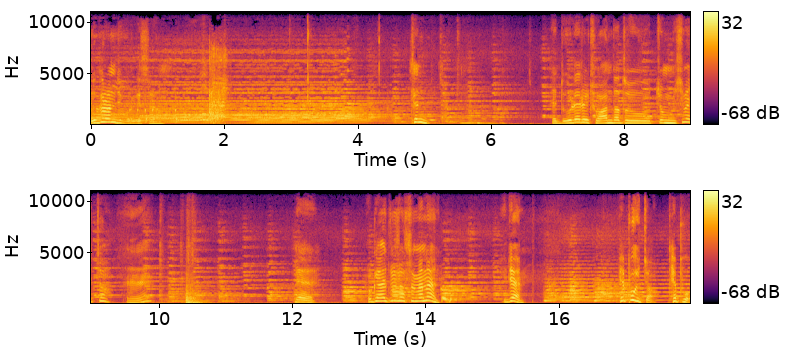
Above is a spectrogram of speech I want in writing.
왜 그런지 모르겠어요. 전 네, 노래를 좋아한다도 좀 심했죠? 네. 네. 그렇게 해주셨으면은, 이제, 대포 있죠? 대포.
